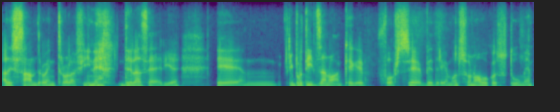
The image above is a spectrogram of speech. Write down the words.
Alessandro, entro la fine della serie e mh, ipotizzano anche che forse vedremo il suo nuovo costume.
